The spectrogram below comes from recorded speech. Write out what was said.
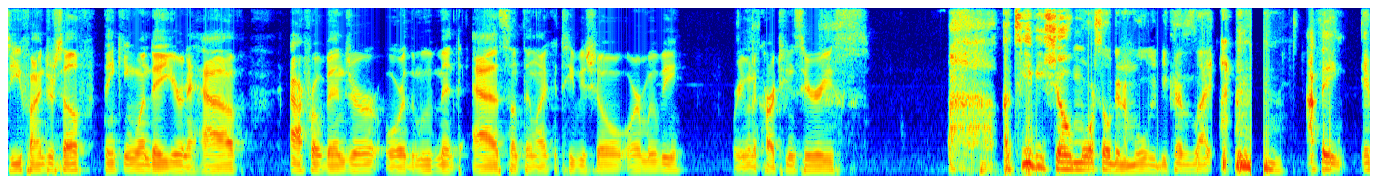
Do you find yourself thinking one day you're going to have Afro Avenger or the movement as something like a TV show or a movie, or even a cartoon series? A TV show more so than a movie because, like, I think if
